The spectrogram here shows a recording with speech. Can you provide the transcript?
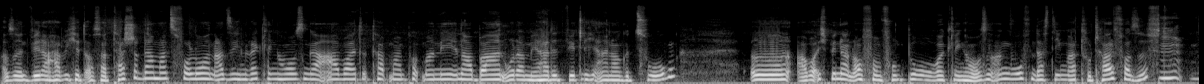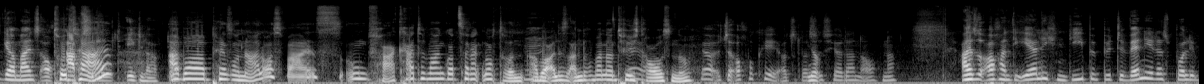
Also entweder habe ich es aus der Tasche damals verloren, als ich in Recklinghausen gearbeitet habe, mein Portemonnaie in der Bahn, oder mir hat es wirklich einer gezogen. Äh, aber ich bin dann auch vom Fundbüro Recklinghausen angerufen. Das Ding war total versifft. mm, ja, meins auch. Total. Absolut ekelhaft. ja. Aber Personalausweis und Fahrkarte waren Gott sei Dank noch drin. Aber alles andere war natürlich Mhm. Ja, ja. draußen. Ne? Ja, ist ja auch okay. Also das Ja. ist ja dann auch, ne? Also auch an die ehrlichen Diebe bitte, wenn ihr das Poli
